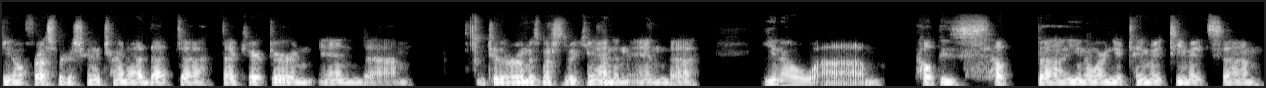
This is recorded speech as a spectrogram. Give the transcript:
you know for us we're just going to try and add that uh, that character and and um, to the room as much as we can, and and uh, you know um, help these help uh, you know our new teammate teammates um,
